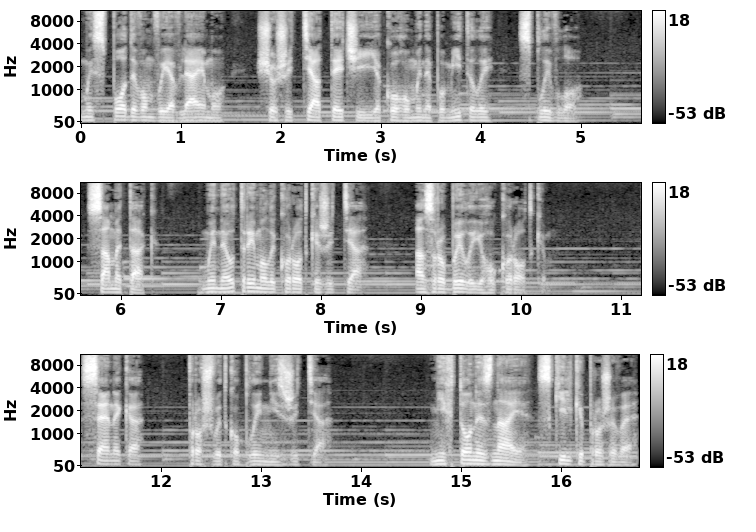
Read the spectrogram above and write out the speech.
ми з подивом виявляємо, що життя течії, якого ми не помітили, спливло. Саме так ми не отримали коротке життя, а зробили його коротким. Сенека про швидкоплинність життя. Ніхто не знає, скільки проживе.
